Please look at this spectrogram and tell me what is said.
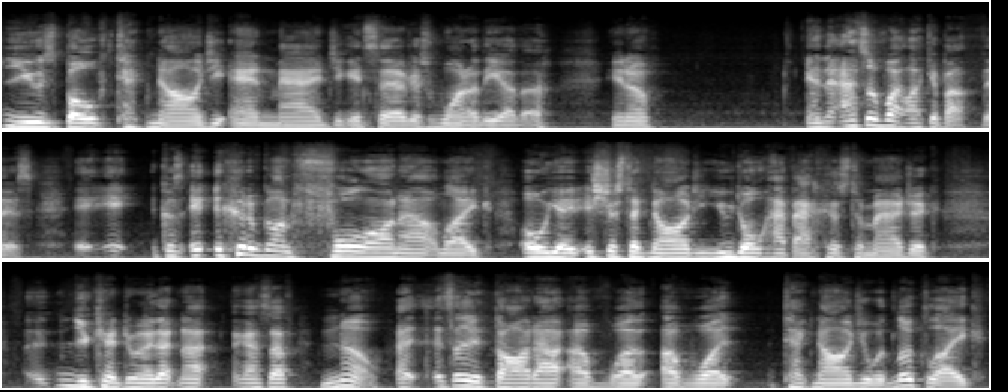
use both technology and magic instead of just one or the other, you know? And that's what I like about this. Because it, it, it, could have gone full on out like, oh yeah, it's just technology, you don't have access to magic, you can't do any of that, not that kind of stuff. No. It's really thought out of what, of what technology would look like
